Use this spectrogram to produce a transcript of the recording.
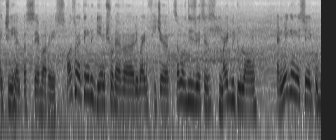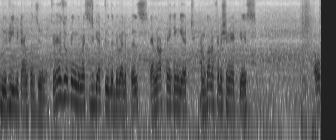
actually help us save our race. Also, I think the game should have a rewind feature. Some of these races might be too long and making a mistake would be really time consuming. So here's hoping the message get to the developers. I'm not making it. I'm gonna finish in 8th place. Oh,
